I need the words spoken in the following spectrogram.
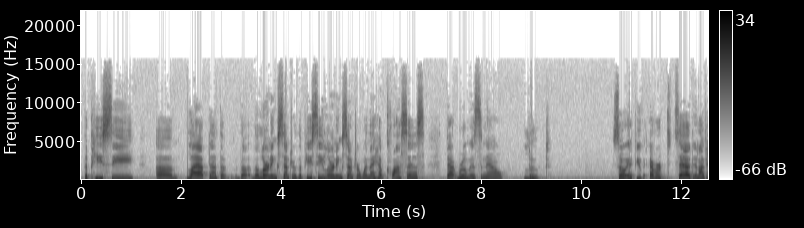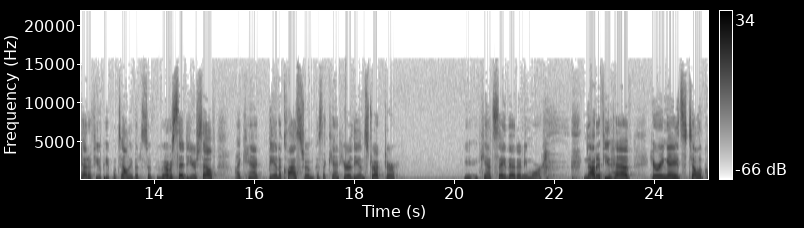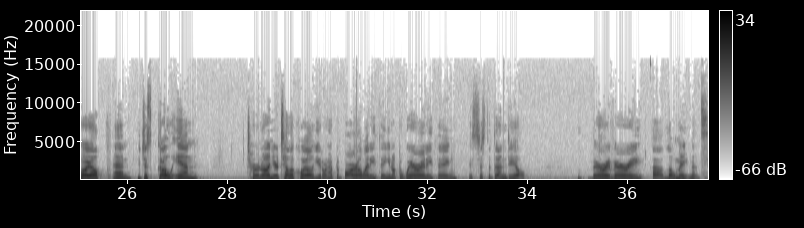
the PC um, lab, not the, the, the learning center, the PC learning center, when they have classes, that room is now looped. So if you've ever said, and I've had a few people tell me, but so if you've ever said to yourself, I can't be in a classroom because I can't hear the instructor, you, you can't say that anymore. Not if you have hearing aids, telecoil, and you just go in, turn on your telecoil. You don't have to borrow anything, you don't have to wear anything. It's just a done deal. Very, very uh, low maintenance.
